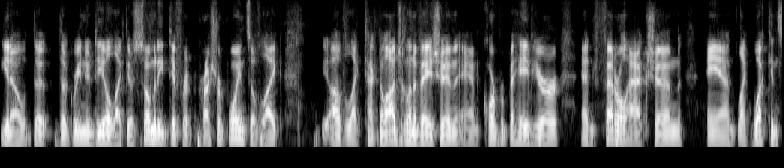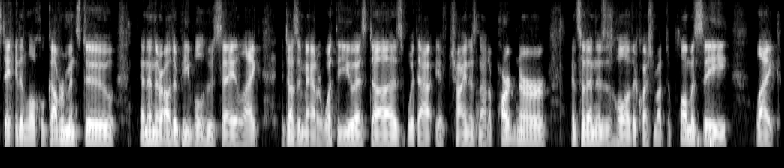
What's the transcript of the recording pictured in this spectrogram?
you know the the green new deal like there's so many different pressure points of like of like technological innovation and corporate behavior and federal action and like what can state and local governments do. And then there are other people who say like it doesn't matter what the US does without if China's not a partner. And so then there's this whole other question about diplomacy. Like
